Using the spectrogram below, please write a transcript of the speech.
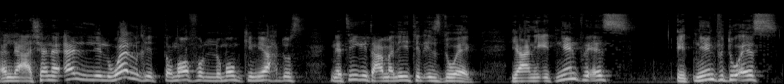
قال لي عشان أقلل والغي التنافر اللي ممكن يحدث نتيجة عملية الإزدواج. يعني 2 في S 2 في 2 S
